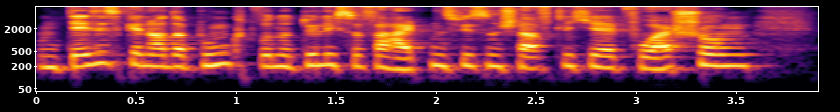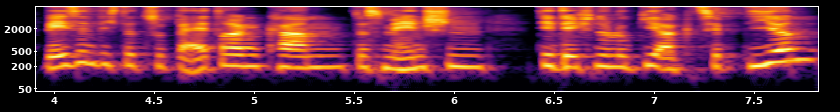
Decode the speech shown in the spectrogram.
Und das ist genau der Punkt, wo natürlich so verhaltenswissenschaftliche Forschung wesentlich dazu beitragen kann, dass Menschen die Technologie akzeptieren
